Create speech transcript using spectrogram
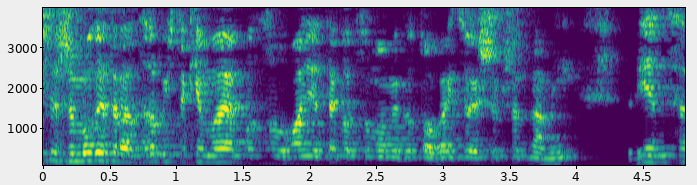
Myślę, że mogę teraz zrobić takie małe podsumowanie tego, co mamy gotowe i co jeszcze przed nami. Więc e,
